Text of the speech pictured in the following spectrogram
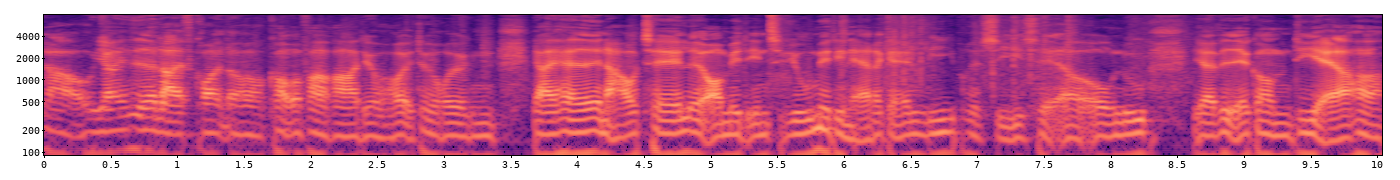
Dag, jeg hedder Leif Grøn og kommer fra Radio Højderyggen. Jeg havde en aftale om et interview med din Attergal lige præcis her, og nu, jeg ved ikke om de er her.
